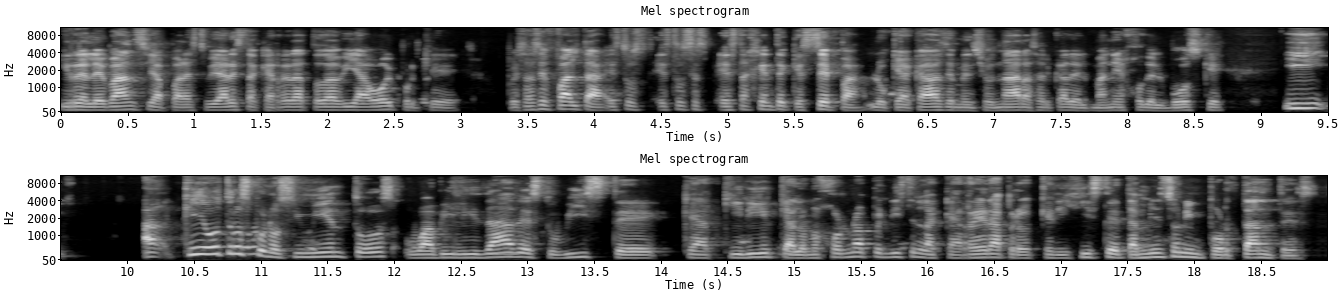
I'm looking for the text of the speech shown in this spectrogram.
y relevancia para estudiar esta carrera todavía hoy, porque pues hace falta estos, estos, esta gente que sepa lo que acabas de mencionar acerca del manejo del bosque. ¿Y qué otros conocimientos o habilidades tuviste que adquirir que a lo mejor no aprendiste en la carrera, pero que dijiste también son importantes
